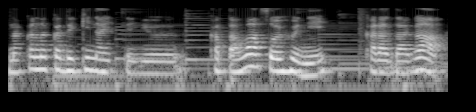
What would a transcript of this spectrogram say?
なかなかできないっていう方はそういうふうに体が、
